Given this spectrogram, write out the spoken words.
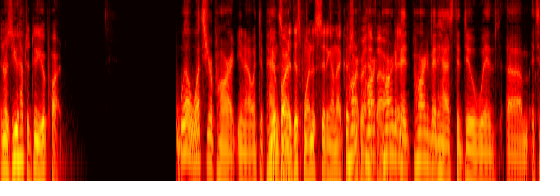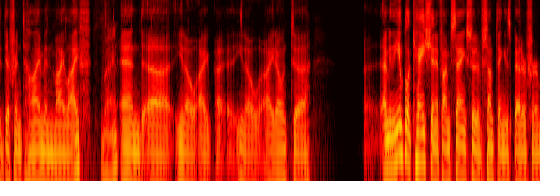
In other words, you have to do your part. Well, what's your part? You know, it depends. Your part on, at this point is sitting on that cushion part, for a part, half hour. part of it, part of it has to do with um, it's a different time in my life, right? and uh, you know, I, I, you know, I don't. Uh, I mean, the implication, if I'm saying sort of something is better for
